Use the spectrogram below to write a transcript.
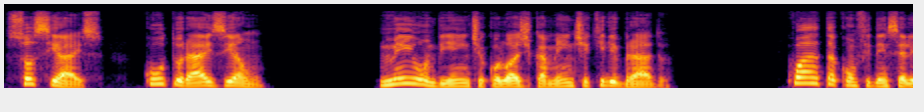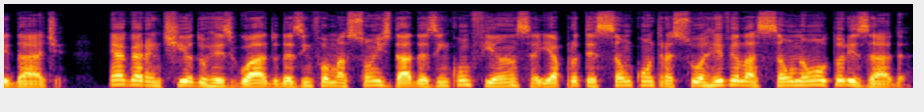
sociais, culturais e a um meio ambiente ecologicamente equilibrado. Quarta confidencialidade é a garantia do resguardo das informações dadas em confiança e a proteção contra sua revelação não autorizada.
